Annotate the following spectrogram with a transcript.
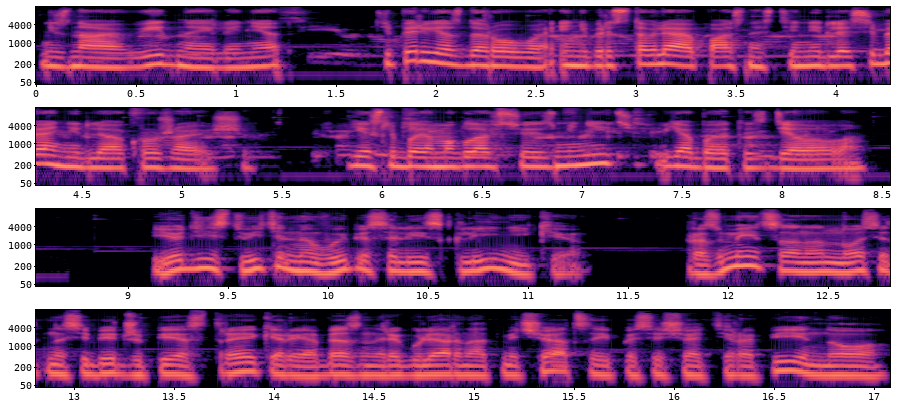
Не знаю, видно или нет. Теперь я здорова и не представляю опасности ни для себя, ни для окружающих. Если бы я могла все изменить, я бы это сделала. Ее действительно выписали из клиники. Разумеется, она носит на себе GPS-трекер и обязана регулярно отмечаться и посещать терапии, но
